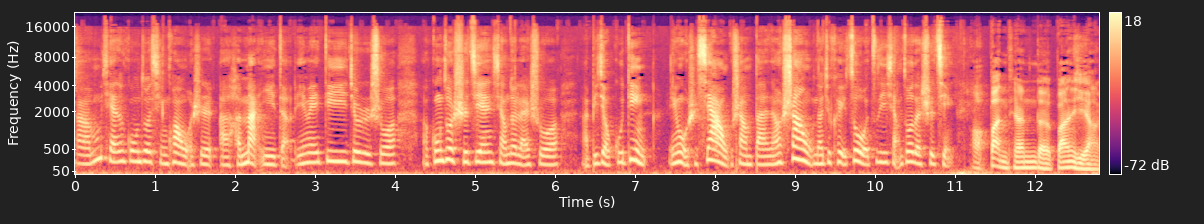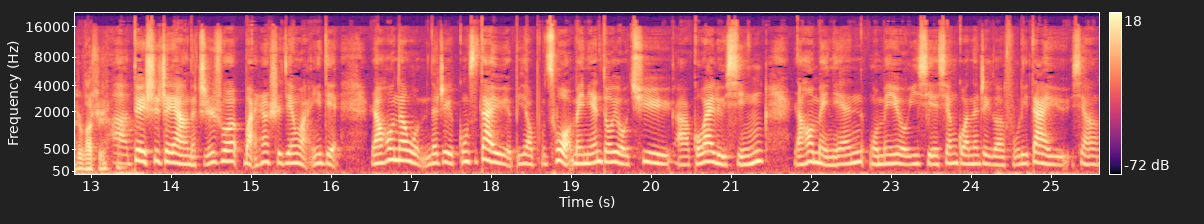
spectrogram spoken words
啊，目前的工作情况我是啊很满意的，因为第一就是说啊工作时间相对来说啊比较固定。因为我是下午上班，然后上午呢就可以做我自己想做的事情。哦，半天的班一样是吧？是啊，对，是这样的，只是说晚上时间晚一点。然后呢，我们的这个公司待遇也比较不错，每年都有去啊国外旅行，然后每年我们也有一些相关的这个福利待遇，像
